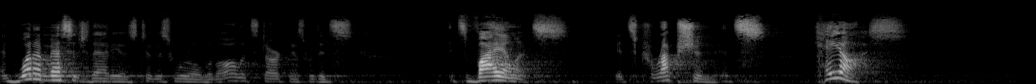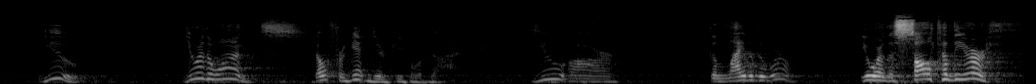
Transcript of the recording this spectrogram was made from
And what a message that is to this world with all its darkness, with its, its violence, its corruption, its chaos. You, you are the ones. Don't forget, dear people of God. You are the light of the world. You are the salt of the earth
